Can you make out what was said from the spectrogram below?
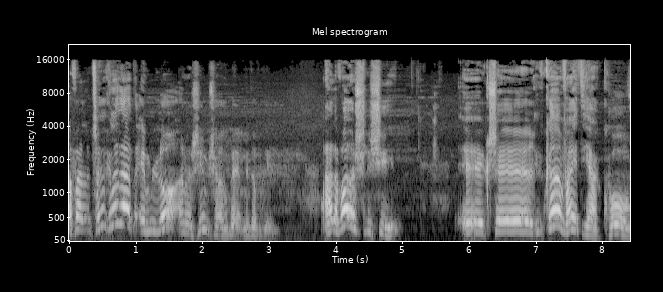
אבל צריך לדעת, הם לא אנשים שהרבה מדברים. הדבר השלישי, כשרבקה אהבה את יעקב,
